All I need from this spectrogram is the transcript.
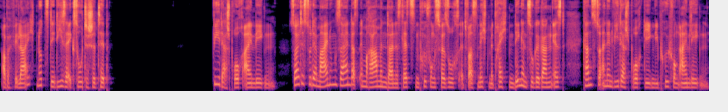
Aber vielleicht nutzt dir dieser exotische Tipp. Widerspruch einlegen. Solltest du der Meinung sein, dass im Rahmen deines letzten Prüfungsversuchs etwas nicht mit rechten Dingen zugegangen ist, kannst du einen Widerspruch gegen die Prüfung einlegen.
